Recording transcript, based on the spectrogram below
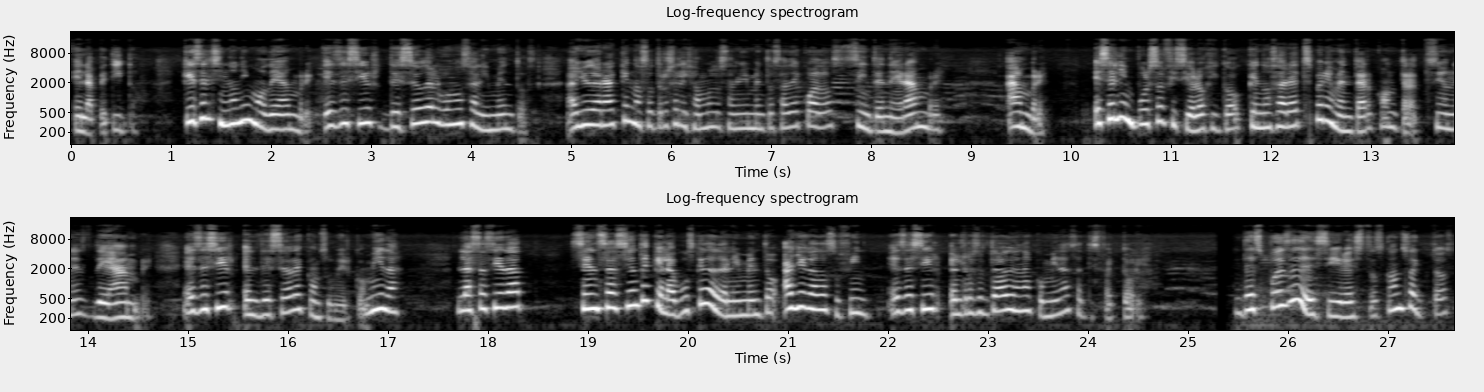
el apetito, que es el sinónimo de hambre, es decir, deseo de algunos alimentos. Ayudará a que nosotros elijamos los alimentos adecuados sin tener hambre. Hambre es el impulso fisiológico que nos hará experimentar contracciones de hambre, es decir, el deseo de consumir comida. La saciedad, sensación de que la búsqueda de alimento ha llegado a su fin, es decir, el resultado de una comida satisfactoria. Después de decir estos conceptos,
